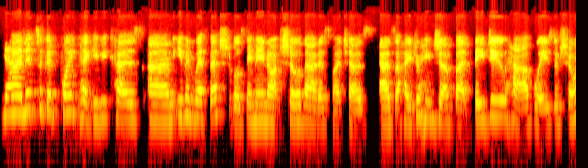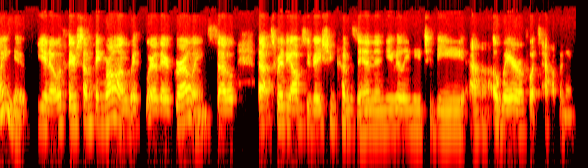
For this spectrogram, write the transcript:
Yeah, and it's a good point, Peggy, because um, even with vegetables, they may not show that as much as as a hydrangea, but they do have ways of showing you, you know, if there's something wrong with where they're growing. So that's where the observation comes in, and you really need to be uh, aware of what's happening.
